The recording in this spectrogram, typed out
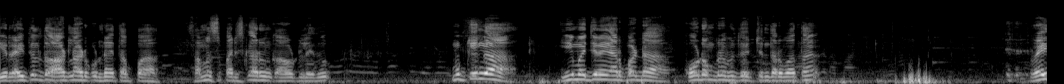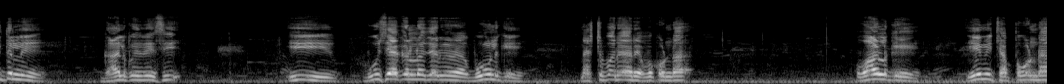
ఈ రైతులతో ఆటలాడుకుంటున్నాయి తప్ప సమస్య పరిష్కారం కావట్లేదు. ముఖ్యంగా ఈ మధ్యన ఏర్పడ్డ కూటమి ప్రభుత్వం వచ్చిన తర్వాత రైతుల్ని గాలి కుదిరేసి ఈ భూసేకరణలో జరిగిన భూములకి నష్టపరిహారం ఇవ్వకుండా వాళ్ళకి ఏమీ చెప్పకుండా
